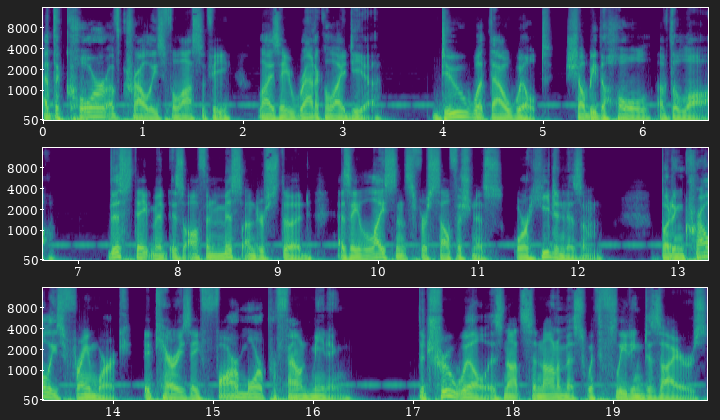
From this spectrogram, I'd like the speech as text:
At the core of Crowley's philosophy lies a radical idea. Do what thou wilt shall be the whole of the law. This statement is often misunderstood as a license for selfishness or hedonism, but in Crowley's framework, it carries a far more profound meaning. The true will is not synonymous with fleeting desires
